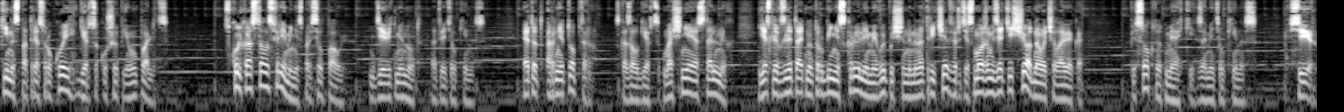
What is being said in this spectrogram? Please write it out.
Кинес потряс рукой, герцог ушиб ему палец. «Сколько осталось времени?» — спросил Пауль. «Девять минут», — ответил Кинес. «Этот орнитоптер — сказал герцог, — «мощнее остальных. Если взлетать на турбине с крыльями, выпущенными на три четверти, сможем взять еще одного человека». «Песок тут мягкий», — заметил Кинес. «Сир,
